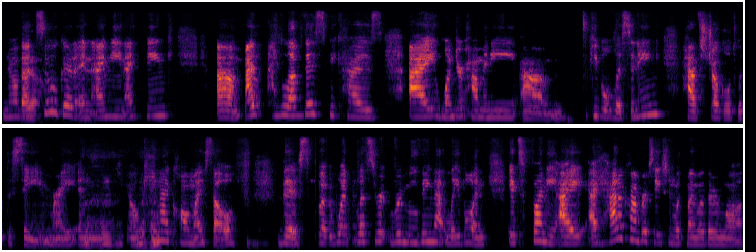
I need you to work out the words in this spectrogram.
no that's yeah. so good and i mean i think um, I, I love this because I wonder how many um, people listening have struggled with the same, right? And mm-hmm. you know, mm-hmm. can I call myself this? But what? Let's re- removing that label. And it's funny. I I had a conversation with my mother-in-law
